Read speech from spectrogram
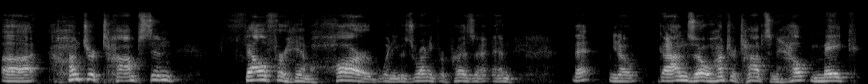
Uh, Hunter Thompson fell for him hard when he was running for president. And that, you know, Gonzo Hunter Thompson helped make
